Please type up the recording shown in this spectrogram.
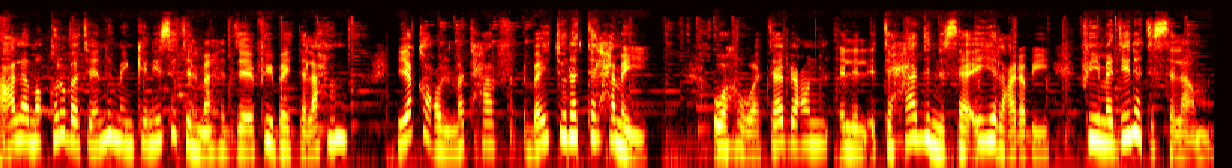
على مقربة من كنيسة المهد في بيت لحم يقع المتحف بيتنا التلحمي وهو تابع للاتحاد النسائي العربي في مدينة السلام.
